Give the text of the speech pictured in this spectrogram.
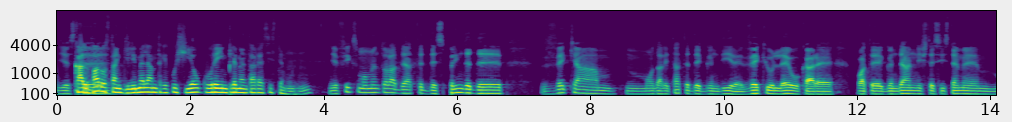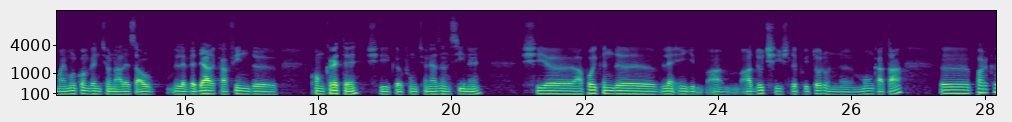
este... calvarul ăsta în ghilimele am trecut și eu cu reimplementarea sistemului. Mm-hmm. E fix momentul ăla de a te desprinde de vechea modalitate de gândire, vechiul leu care poate gândea în niște sisteme mai mult convenționale sau le vedea ca fiind uh, concrete și că funcționează în sine și uh, apoi când uh, le aduci și șlefuitorul în munca ta, parcă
